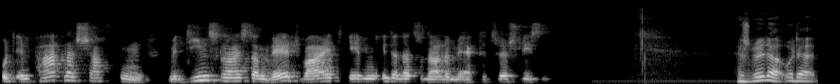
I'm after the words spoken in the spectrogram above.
und in Partnerschaften mit Dienstleistern weltweit eben internationale Märkte zu erschließen. Herr Schröder, oder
